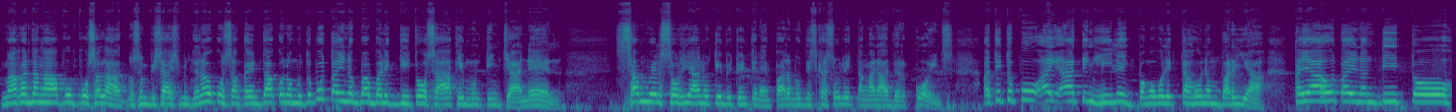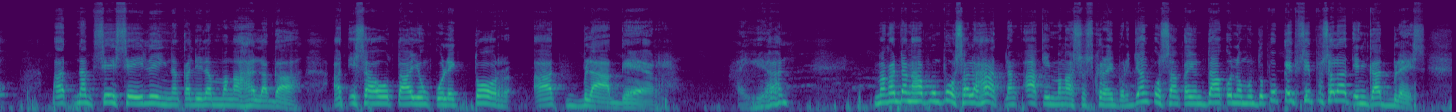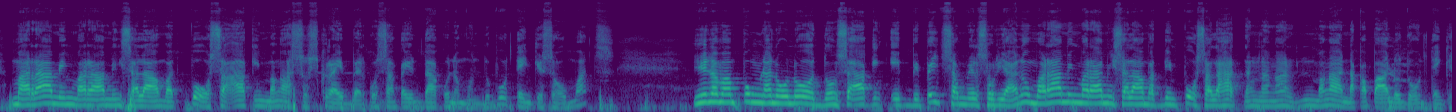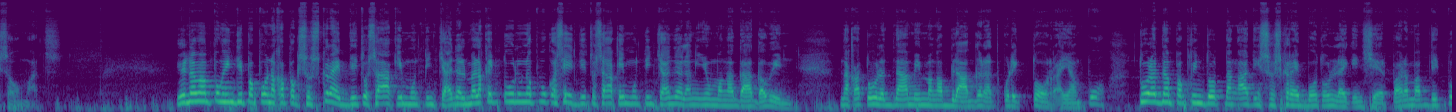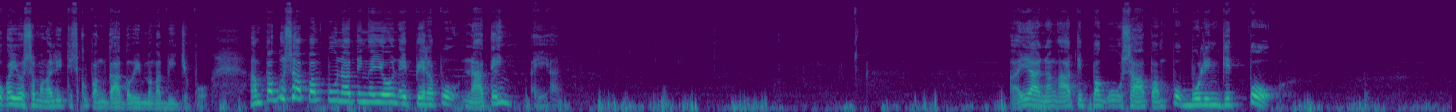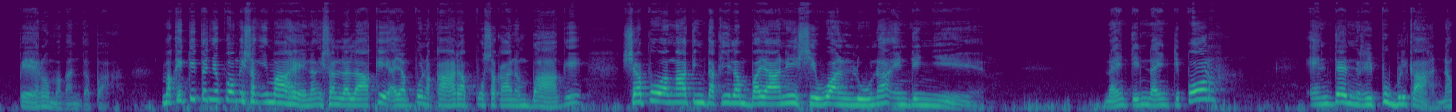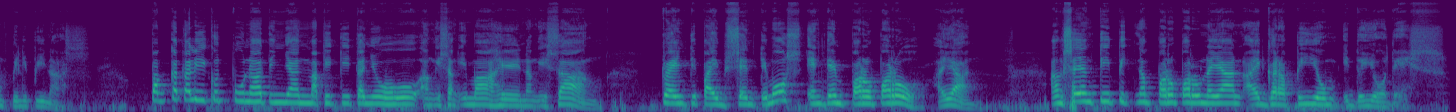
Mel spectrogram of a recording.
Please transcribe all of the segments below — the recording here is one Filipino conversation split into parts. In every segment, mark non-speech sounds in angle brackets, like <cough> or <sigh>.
Magandang hapon po sa lahat. Luzon, Visayas, Mindanao, kung saan kayong dako ng mundo po, tayo nagbabalik dito sa aking munting channel. Samuel Soriano TV29 para mag-discuss ulit ng another coins. At ito po ay ating hilig, pangungulikta ho ng barya. Kaya ho tayo nandito at nagsisailing ng kanilang mga halaga. At isa ho tayong kolektor at vlogger. Ayan. Magandang hapon po sa lahat ng aking mga subscriber dyan kung saan kayong dako ng mundo po. Keep safe po sa lahat and God bless. Maraming maraming salamat po sa aking mga subscriber kung saan kayong dako ng mundo po. Thank you so much. Yun naman pong nanonood doon sa aking FB page, Samuel Soriano. Maraming maraming salamat din po sa lahat ng mga, nakapalo doon. Thank you so much. Yun naman pong hindi pa po nakapag-subscribe dito sa aking munting channel. Malaking tulong na po kasi dito sa aking munting channel ang inyong mga gagawin. Nakatulad namin mga vlogger at kolektor. Ayan po. Tulad ng pagpindot ng ating subscribe button, like and share para ma-update po kayo sa mga litis ko pang gagawin mga video po. Ang pag-usapan po natin ngayon ay pera po natin. Ayan. Ayan ang ating pag-uusapan po. Bulinggit po. Pero maganda pa. Makikita niyo po ang isang imahe ng isang lalaki. Ayan po, nakaharap po sa kanang bahagi. Siya po ang ating dakilang bayani, si Juan Luna Engineer. 1994, and then Republika ng Pilipinas. Pagkatalikod po natin yan, makikita nyo ho ang isang imahe ng isang 25 centimos and then paro-paro. Ayan. Ang scientific ng paro-paro na yan ay Graphium idiodes.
